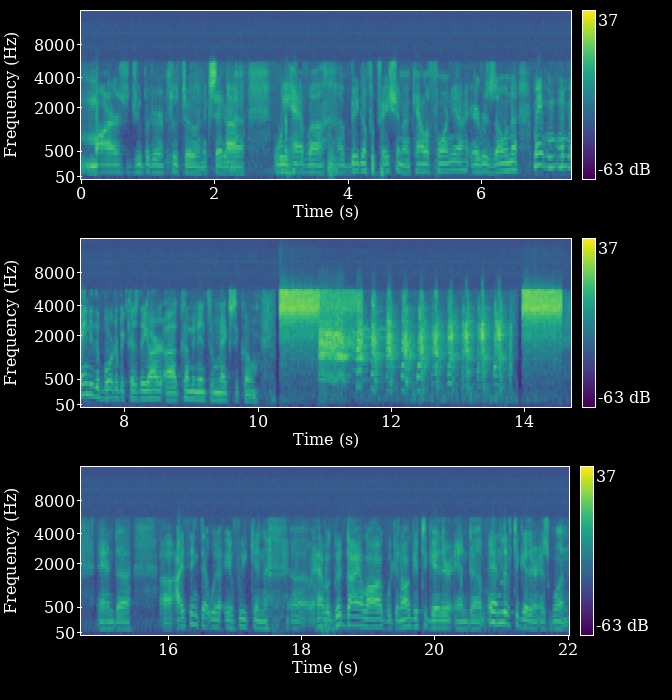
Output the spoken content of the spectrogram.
Mars, Jupiter, Pluto, and etc. Uh, we have uh, a big infiltration on California, Arizona, ma- mainly the border because they are uh, coming in through Mexico. And uh, uh, I think that we, if we can uh, have a good dialogue, we can all get together and uh, and live together as one.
